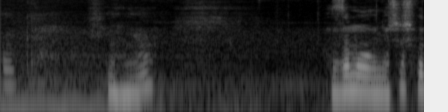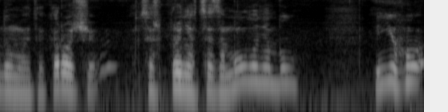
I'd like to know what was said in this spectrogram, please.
Так. Фігня. Замовлення, що ж ви думаєте? Коротше, це ж прийняв це замовлення був. І його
